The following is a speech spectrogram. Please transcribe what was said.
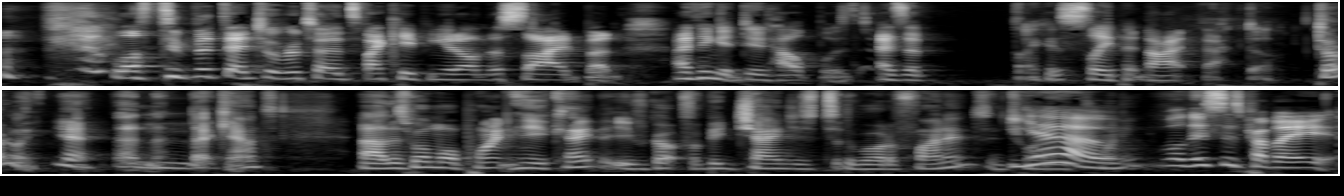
lost in potential returns by keeping it on the side, but I think it did help with as a like a sleep at night factor. Totally. Yeah, and that- that counts. Uh, there's one more point here, Kate, that you've got for big changes to the world of finance in 2020. Yeah, well, this is probably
